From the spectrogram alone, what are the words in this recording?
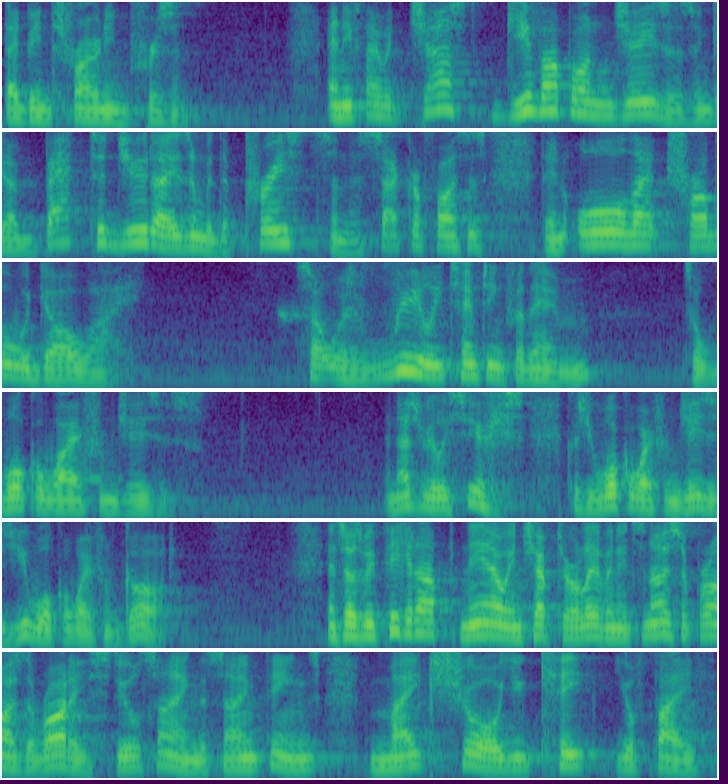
they'd been thrown in prison. And if they would just give up on Jesus and go back to Judaism with the priests and the sacrifices, then all that trouble would go away. So it was really tempting for them to walk away from Jesus. And that's really serious because you walk away from Jesus, you walk away from God. And so, as we pick it up now in chapter 11, it's no surprise the writer is still saying the same things. Make sure you keep your faith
